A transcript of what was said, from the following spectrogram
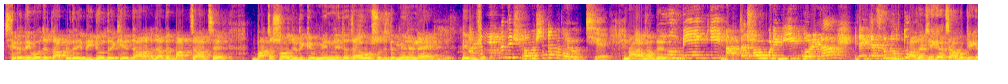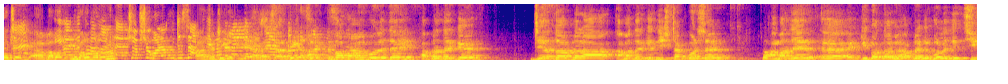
ছেড়ে দিব যাতে আপনাদের এই ভিডিও দেখে যারা যাদের বাচ্চা আছে বাচ্চা সহ যদি কেউ মেনে নিতে চায় অবশ্যই যদি মেনে নেয় এই বিষয়টা। আপনাদের সমস্যাটা কোথায় হচ্ছে? না, আমাদের- কোনো মেয়ে কি বাচ্চা সহ করে বিয়ে করে না? এটা কি আজকে নতুন? আচ্ছা ঠিক আছে আপু ঠিক আছে। বাবা তুমি ভালো থাকো হতেছে আপনি আচ্ছা, ঠিক আছে। আচ্ছা ঠিক আছে। একটা কথা আমি বলে দেই আপনাদেরকে যেহেতু আপনারা আমাদেরকে ডিস্টার্ব করছেন তো আমাদের আহ, একটি কথা আমি আপনাকে বলে দিচ্ছি।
